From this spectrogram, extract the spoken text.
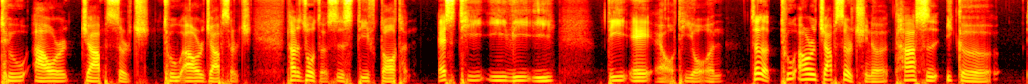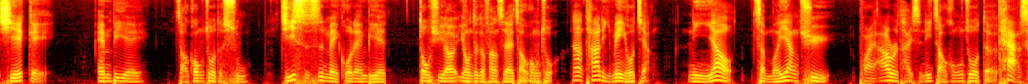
《Two Hour Job Search》，Two Hour Job Search。它的作者是 Steve Dalton，S T E V E D A L T O N。这个《Two Hour Job Search》呢，它是一个写给 MBA 找工作的书，即使是美国的 MBA 都需要用这个方式来找工作。那它里面有讲你要怎么样去。prioritize 你找工作的 task，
